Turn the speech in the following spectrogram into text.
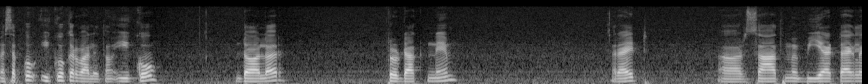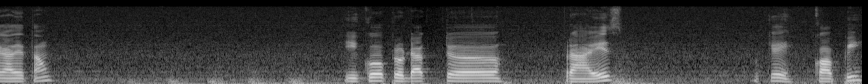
मैं सबको इको करवा लेता हूँ। Echo dollar product name right और साथ में बी आर टैग लगा देता हूँ। Echo product price okay, copy,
